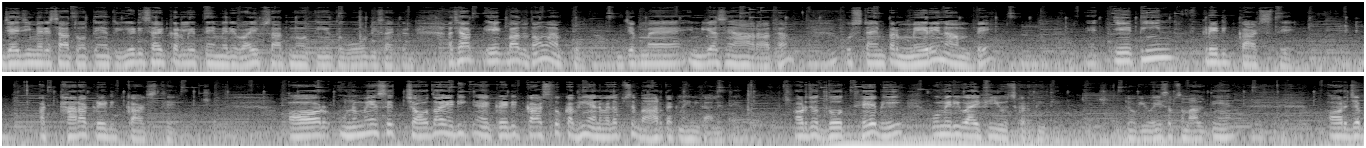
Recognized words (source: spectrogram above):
जय जी मेरे साथ होते हैं तो ये डिसाइड कर लेते हैं मेरे वाइफ साथ में होती हैं तो वो डिसाइड कर अच्छा आप एक बात बताऊँ मैं आपको? जब मैं इंडिया से यहाँ आ रहा था उस टाइम पर मेरे नाम पे 18 क्रेडिट कार्ड्स थे। 18 क्रेडिट कार्ड्स थे। और उनमें से 14 एडी क्रेडिट कार्ड्स तो कभी एनवेलप से बाहर तक नहीं निकाले थे। और जो दो थे भी, वो मेरी वाइफ ही यूज़ करती थी, क्योंकि वही सब संभालती हैं। और जब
